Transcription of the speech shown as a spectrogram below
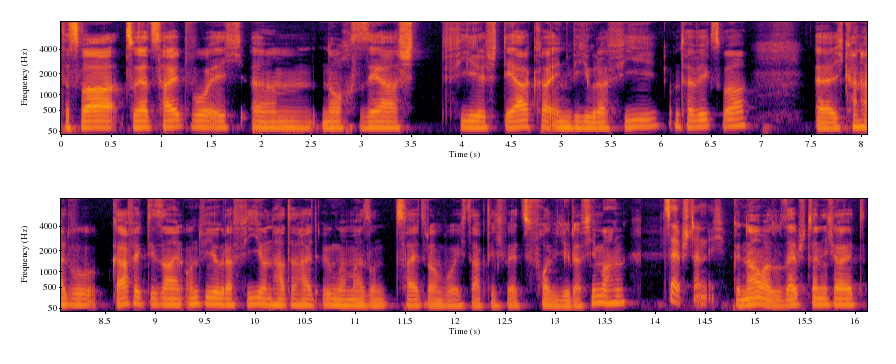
Das war zu der Zeit, wo ich ähm, noch sehr viel stärker in Videografie unterwegs war. Äh, ich kann halt wo Grafikdesign und Videografie und hatte halt irgendwann mal so einen Zeitraum, wo ich sagte, ich will jetzt voll Videografie machen. Selbstständig. Genau, also Selbstständigkeit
